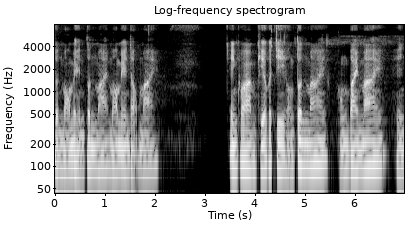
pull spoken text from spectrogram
จนมองไม่เห็นต้นไม้ มองไม่เห็นดอกไม้ เห็นความเขียวกระจีของต้นไม้ของใบไม้ เห็น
